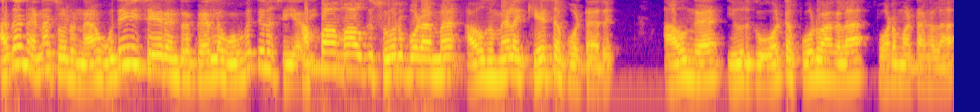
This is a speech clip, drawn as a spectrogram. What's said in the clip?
அதான் நான் என்ன சொல்றேன்னா உதவி செய்யறன்ற பேர்ல உபத்திரம் செய்ய அப்பா அம்மாவுக்கு சோறு போடாம அவங்க மேல கேஸ போட்டாரு. அவங்க இவருக்கு ஓட்ட போடுவாங்களா? போட மாட்டாங்களா?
